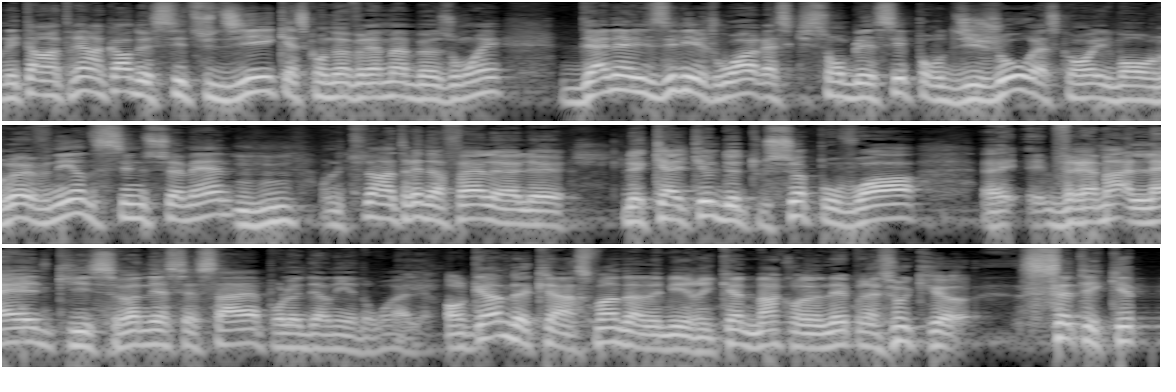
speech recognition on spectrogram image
On est en train encore de s'étudier qu'est-ce qu'on a vraiment besoin, d'analyser les joueurs. Est-ce qu'ils sont blessés pour 10 jours? Est-ce qu'ils vont revenir d'ici une semaine? Mhm. On est tout en train de faire le, calcul de tout ça pour voir euh, vraiment l'aide qui sera nécessaire pour le dernier droit. On regarde le classement dans l'américaine, Marc, on a l'impression qu'il y a sept équipes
